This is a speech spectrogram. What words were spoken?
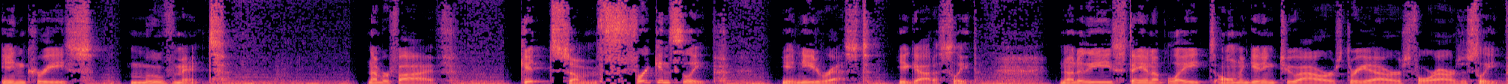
Increase movement. Number five Get some freaking sleep. You need rest. You gotta sleep. None of these staying up late, only getting two hours, three hours, four hours of sleep.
